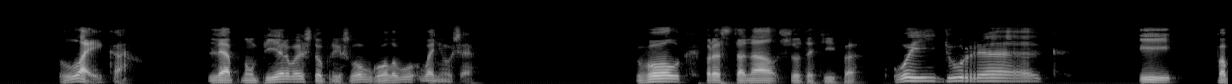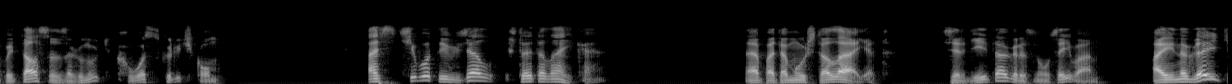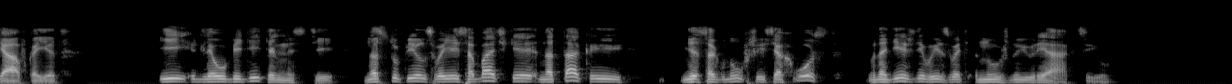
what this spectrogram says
— Лайка, — ляпнул первое, что пришло в голову Ванюша. Волк простонал что-то типа «Ой, дурак!» и попытался загнуть хвост крючком. «А с чего ты взял, что это лайка?» «А потому что лает», — сердито огрызнулся Иван, — «а иногда и тявкает». И для убедительности наступил своей собачке на так и не согнувшийся хвост в надежде вызвать нужную реакцию.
